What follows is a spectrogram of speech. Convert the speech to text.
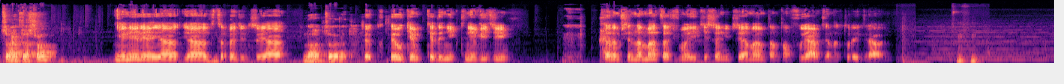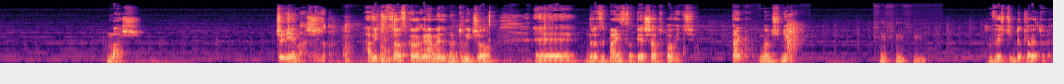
Co tak, na to? Saszo? Nie, nie, nie. Ja, ja chcę powiedzieć, że ja No, co ty, tyłkiem, kiedy nikt nie widzi, staram się namacać w mojej kieszeni, czy ja mam tam tą fujarkę, na której grałem. Masz. Czy nie masz? No, A wiecie co, skoro gramy na Twitchu, yy, drodzy Państwo, pierwsza odpowiedź. Tak bądź nie. Wyścig do klawiatury.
